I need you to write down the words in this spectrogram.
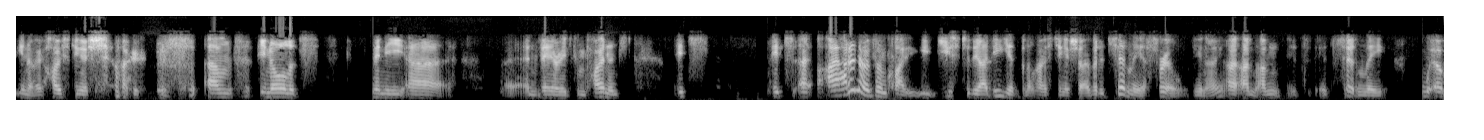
you know hosting a show um, in all its many uh, and varied components. It's it's uh, I don't know if I'm quite used to the idea yet that I'm hosting a show, but it's certainly a thrill. You know, I, I'm, I'm it's it's certainly uh,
